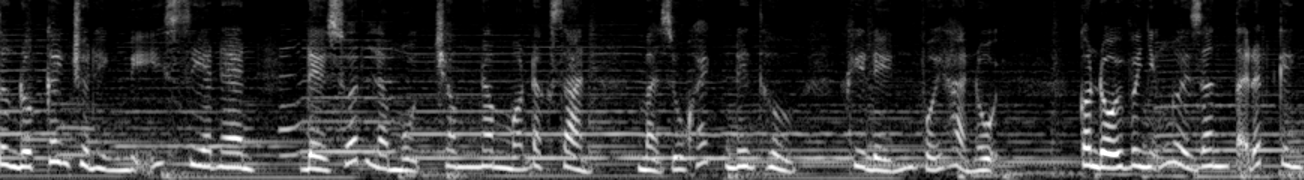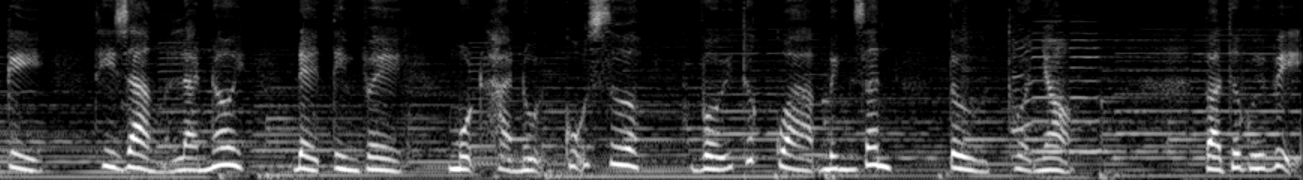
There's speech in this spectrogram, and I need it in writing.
từng được kênh truyền hình Mỹ CNN đề xuất là một trong năm món đặc sản mà du khách nên thử khi đến với Hà Nội. Còn đối với những người dân tại đất Kinh Kỳ thì giảng là nơi để tìm về một Hà Nội cũ xưa với thức quà bình dân từ thuở nhỏ. Và thưa quý vị,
